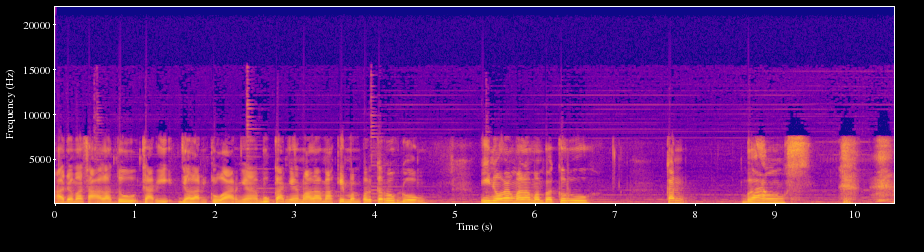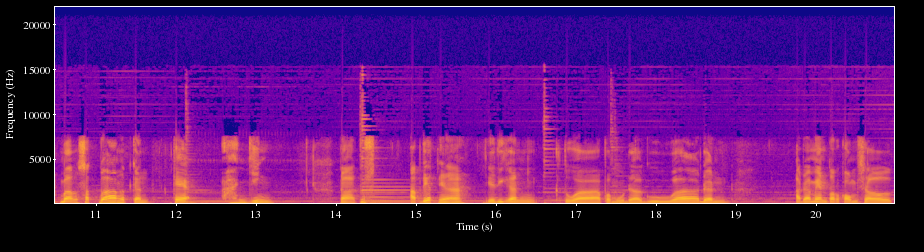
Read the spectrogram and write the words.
ada masalah tuh cari jalan keluarnya bukannya malah makin memperkeruh dong. Ini orang malah memperkeruh. Kan bangs. Bangsat banget kan. Kayak anjing. Nah terus update nya jadi kan ketua pemuda gua dan ada mentor komsel.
